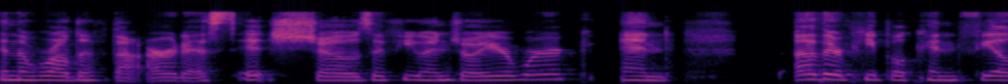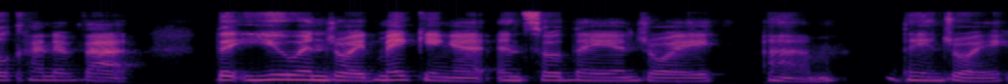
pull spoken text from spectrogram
in the world of the artist, it shows if you enjoy your work and other people can feel kind of that that you enjoyed making it and so they enjoy um they enjoy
